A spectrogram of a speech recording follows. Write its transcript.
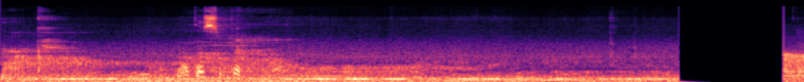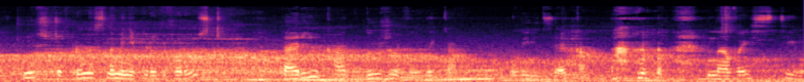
Так. Ну, то супер. Ну що, принесли мені пироги по-русски. Тарілка дуже велика. Дивіться, яка на весь стіл.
